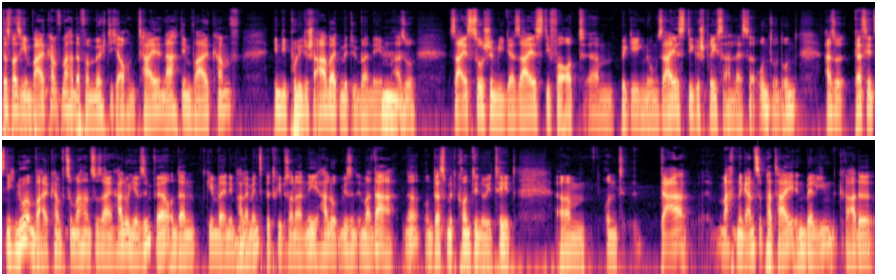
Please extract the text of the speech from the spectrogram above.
das, was ich im Wahlkampf mache, davon möchte ich auch einen Teil nach dem Wahlkampf in die politische Arbeit mit übernehmen. Mhm. Also sei es Social Media, sei es die Vorortbegegnung, ähm, sei es die Gesprächsanlässe und, und, und. Also das jetzt nicht nur im Wahlkampf zu machen zu sagen, hallo, hier sind wir und dann gehen wir in den mhm. Parlamentsbetrieb, sondern nee, hallo, wir sind immer da. Ne? Und das mit Kontinuität. Ähm, und da macht eine ganze Partei in Berlin gerade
